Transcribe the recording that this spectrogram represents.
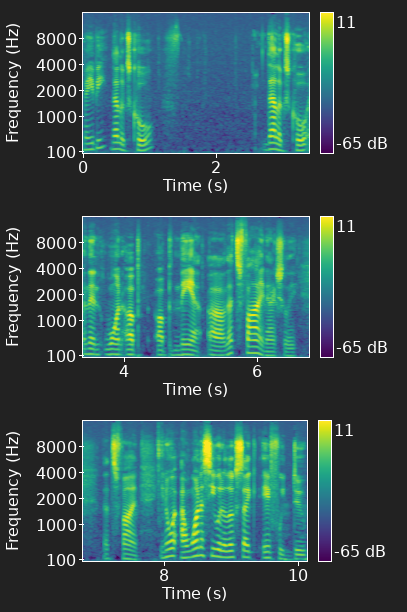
maybe. That looks cool. That looks cool. And then one up, up there. Uh, that's fine, actually. That's fine. You know what? I want to see what it looks like if we do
